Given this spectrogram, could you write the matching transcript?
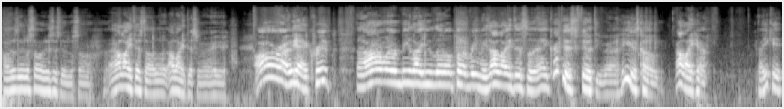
Oh, this is the song. This is the song. I like this though. I like this one right here. All right, we had Crypt. I don't want to be like you, Little Pump remix. I like this one. Hey, Crypt is filthy, bro. He is cold. I like him. Now, he can.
